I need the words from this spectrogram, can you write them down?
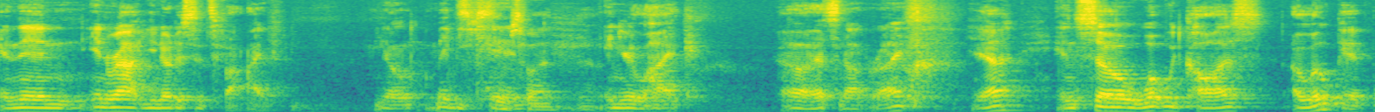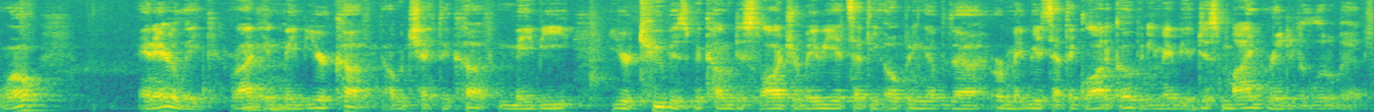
and then in route you notice it's five, you know, maybe 10, Seems fine. yeah. and you're like, oh, that's not right, yeah. And so what would cause a low PIP? Well, an air leak, right? And maybe your cuff. I would check the cuff. Maybe your tube has become dislodged, or maybe it's at the opening of the, or maybe it's at the glottic opening. Maybe it just migrated a little bit.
